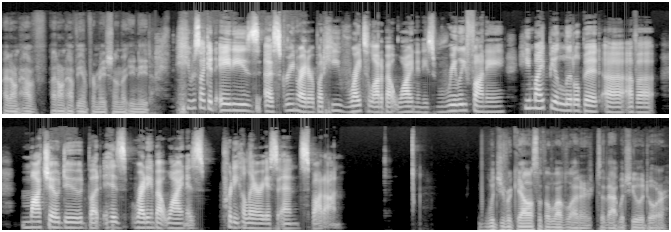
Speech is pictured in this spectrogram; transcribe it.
I don't have. I don't have the information that you need. He was like an 80s uh, screenwriter, but he writes a lot about wine and he's really funny. He might be a little bit uh, of a macho dude, but his writing about wine is pretty hilarious and spot on. Would you regale us with a love letter to that which you adore,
